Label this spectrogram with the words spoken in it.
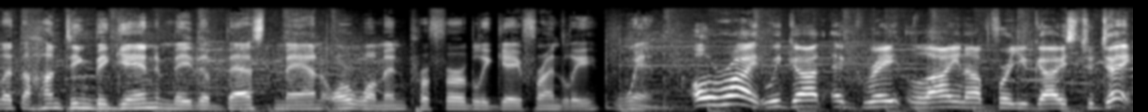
Let the hunting begin. May the best man or woman, preferably gay friendly, win. All right, we got a great lineup for you guys today.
